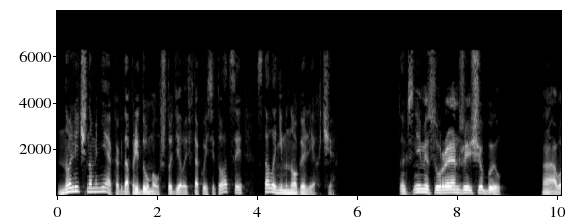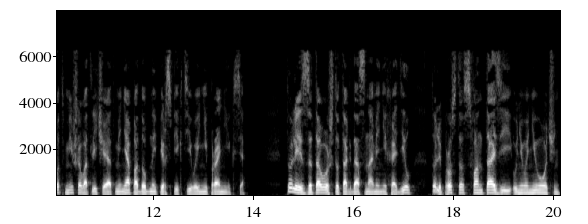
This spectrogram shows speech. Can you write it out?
Но лично мне, когда придумал, что делать в такой ситуации, стало немного легче. — Так с ними Сурен же еще был. А вот Миша, в отличие от меня, подобной перспективой не проникся. То ли из-за того, что тогда с нами не ходил, то ли просто с фантазией у него не очень.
